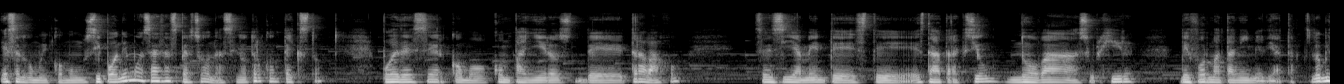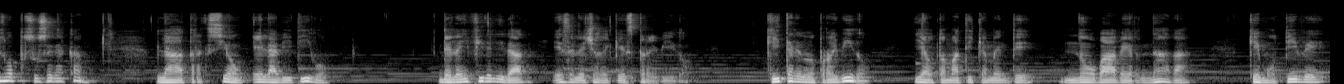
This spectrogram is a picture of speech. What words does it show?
Es algo muy común. Si ponemos a esas personas en otro contexto, puede ser como compañeros de trabajo, sencillamente este, esta atracción no va a surgir de forma tan inmediata. Lo mismo sucede acá. La atracción, el aditivo de la infidelidad es el hecho de que es prohibido. Quítale lo prohibido y automáticamente no va a haber nada que motive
